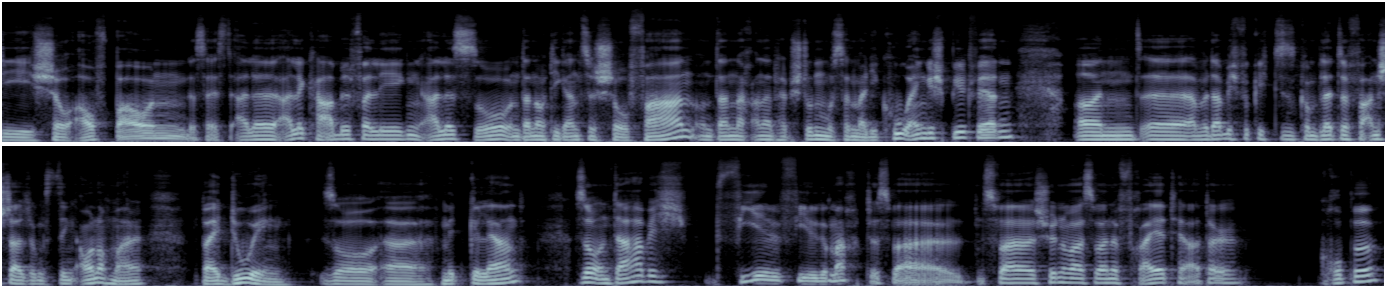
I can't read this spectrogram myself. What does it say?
die Show aufbauen, das heißt alle, alle Kabel verlegen, alles so und dann auch die ganze Show fahren und dann nach anderthalb Stunden muss dann mal die Kuh eingespielt werden. Und äh, aber da habe ich wirklich dieses komplette Veranstaltungsding auch nochmal bei Doing so äh, mitgelernt. So, und da habe ich viel, viel gemacht. Es war, es war, schön war, es war eine freie Theatergruppe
